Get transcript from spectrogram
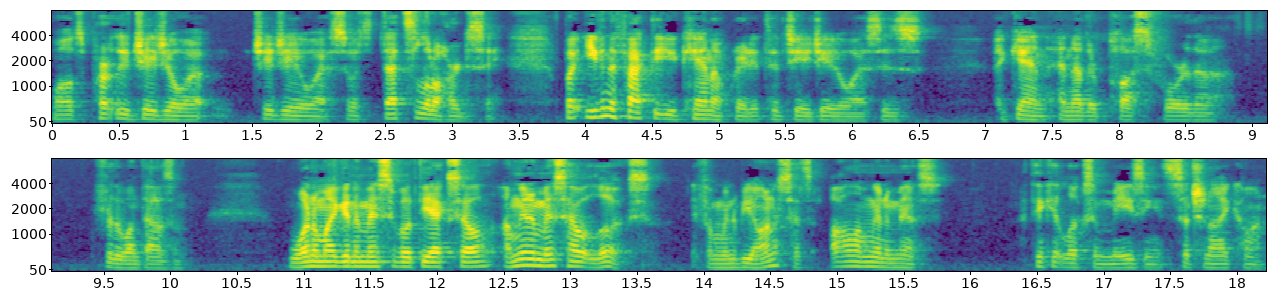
well, it's partly JJOS, so it's that's a little hard to say. But even the fact that you can upgrade it to JJOS is again another plus for the for the 1000. What am I going to miss about the XL? I'm going to miss how it looks. If I'm going to be honest, that's all I'm going to miss. I think it looks amazing. It's such an icon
